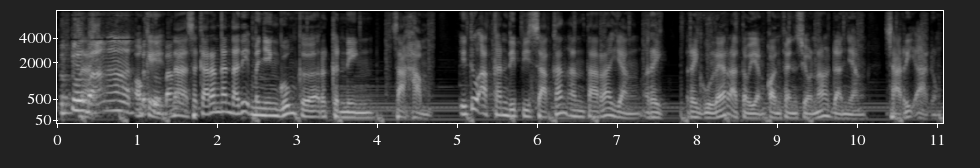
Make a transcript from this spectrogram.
Betul Nah, banget. Oke, betul banget. nah sekarang kan tadi menyinggung ke rekening saham. Itu akan dipisahkan antara yang re- reguler atau yang konvensional dan yang syariah dong.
